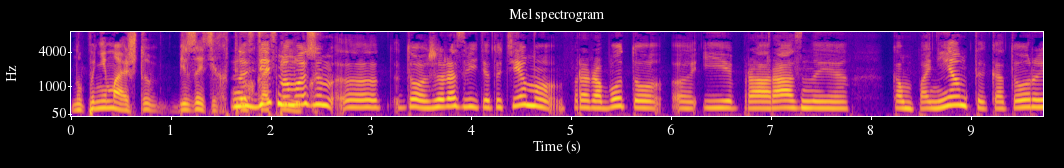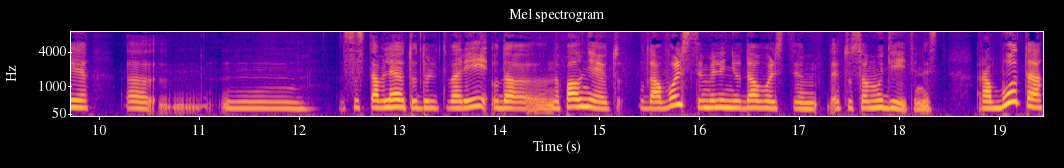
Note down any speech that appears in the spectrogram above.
но понимая, что без этих Но здесь копеек... мы можем э, тоже развить эту тему про работу э, и про разные компоненты, которые э, составляют удовлетворение, удо... наполняют удовольствием или неудовольствием эту саму деятельность. Работа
